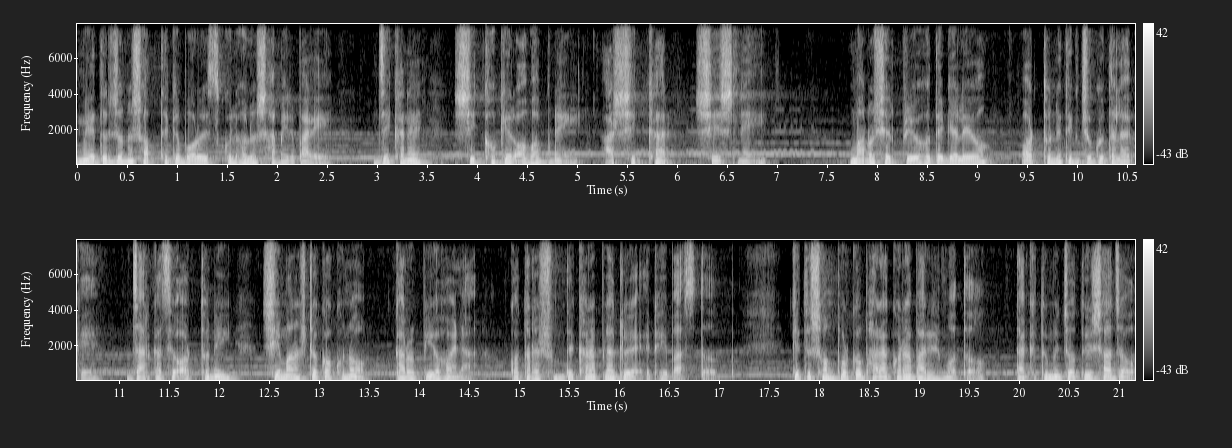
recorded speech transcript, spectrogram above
মেয়েদের জন্য সবথেকে বড় স্কুল হলো স্বামীর বাড়ি, যেখানে শিক্ষকের অভাব নেই আর শিক্ষার শেষ নেই। মানুষের প্রিয় হতে গেলেও অর্থনৈতিক যোগ্যতা লাগে। যার কাছে অর্থ নেই সে মানুষটা কখনো কারও প্রিয় হয় না। কথাটা শুনতে খারাপ লাগলেও এটাই বাস্তব। কিন্তু সম্পর্ক ভাড়া করা বাড়ির মতো, তাকে তুমি যতই সাজাও,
